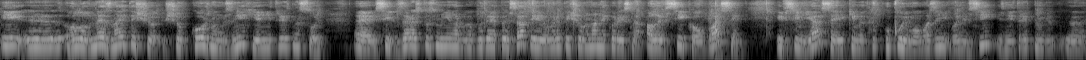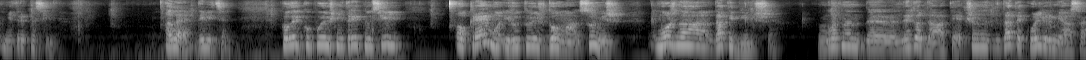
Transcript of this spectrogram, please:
І е, головне, знаєте що? Що в кожному з них є нітритна соль. Е, сіль. Зараз хтось мені буде писати і говорити, що вона не корисна, але всі ковбаси і всі м'яса, які ми купуємо в магазині, вони всі з нітритною е, нітритна сіль. Але дивіться, коли купуєш нітритну сіль окремо і готуєш вдома суміш, можна дати більше. Можна е, не додати. Якщо не додати колір м'яса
